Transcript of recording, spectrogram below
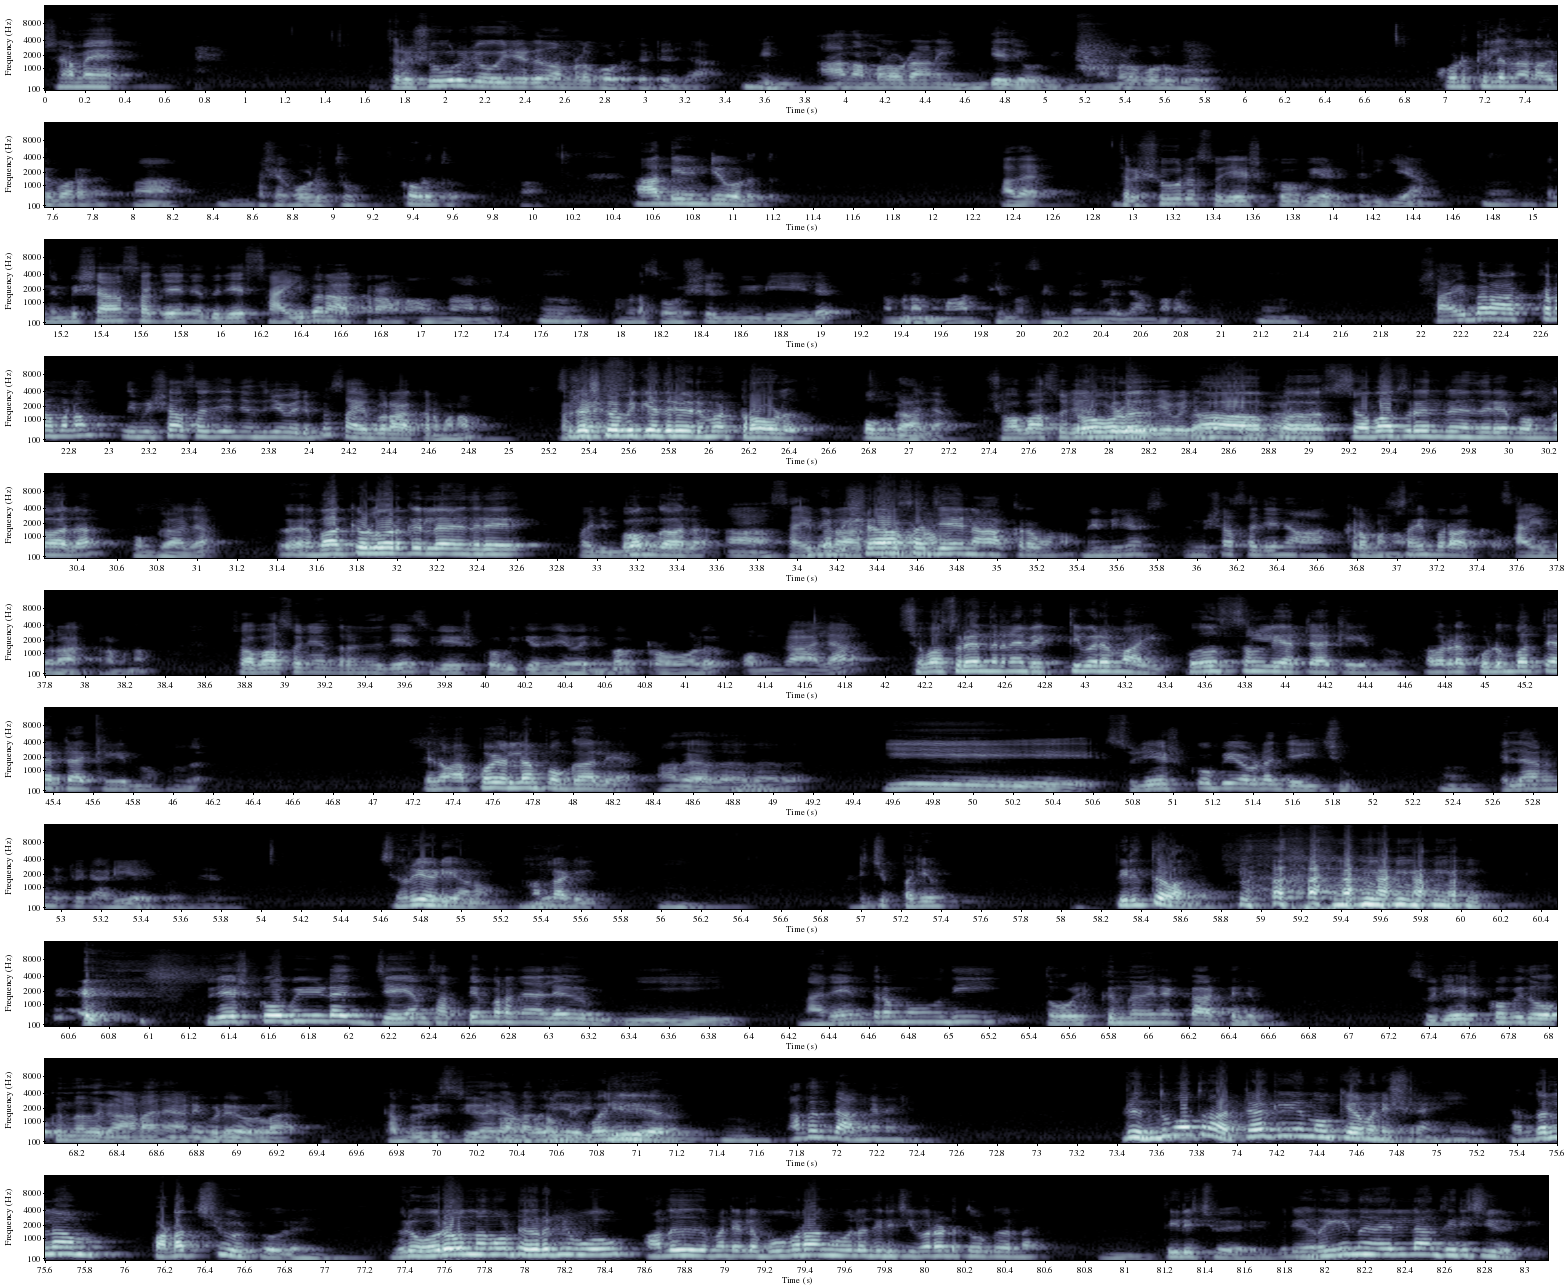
ക്ഷമേ. തൃശ്ശൂർ ചോദിച്ചിട്ട് നമ്മൾ കൊടുത്തിട്ടില്ല. ആ നമ്മളോടാണ് ഇന്ത്യ ചോദിക്കുന്നത്. നമ്മൾ കൊടുക്കൂ. കൊടുക്കില്ലെന്നാണ് അവർ പറഞ്ഞത്. ആ പക്ഷെ കൊടുത്തു. കൊടുത്തു. ആദ്യം ഇന്ത്യ കൊടുത്തു. അതെ. തൃശ്ശൂർ സുരേഷ് ഗോപി എടുത്തിരിക്കുകയാണ്. നിമിഷ സജയനെതിരെ സൈബർ ആക്രമണം എന്നാണ് നമ്മുടെ സോഷ്യൽ മീഡിയയിൽ നമ്മുടെ മാധ്യമ സംഘങ്ങളെല്ലാം പറയുന്നത്. സൈബർ ആക്രമണം നിമിഷ സജയനെതിരെ വരുമ്പോൾ സൈബർ ആക്രമണം. സുരേഷ് ഗോപിക്കെതിരെ വരുമ്പോൾ ട്രോൾ പൊങ്കാല. ശോഭാ ട്രോൾ. ശോഭാ സുരേന്ദ്രനെതിരെ പൊങ്കാല. പൊങ്കാല. ഏ, ബാക്കിയുള്ളവർക്കെല്ലാം എതിരെ വരുമ്പോ പൊങ്കാല. സൈബർ സജയൻ ആക്രമണം. നിമിഷ സജയൻ ആക്രമണം. സൈബർ സൈബർ ആക്രമണം. ശോഭാ സുരേന്ദ്രനെതിരെ സുരേഷ് ഗോപിക്കെതിരെ വരുമ്പോൾ ട്രോൾ പൊങ്കാല. ശോഭാ സുരേന്ദ്രനെ വ്യക്തിപരമായി പേഴ്സണലി അറ്റാക്ക് ചെയ്യുന്നു. അവരുടെ കുടുംബത്തെ അറ്റാക്ക് ചെയ്യുന്നു. അപ്പോഴെല്ലാം പൊങ്കാലയാണ് അതെ അതെ അതെ അതെ. ഈ സുരേഷ് ഗോപി അവിടെ ജയിച്ചു. എല്ലാവരും കിട്ടിയൊരു ഒരു അടിയായി പോയി. ചെറിയ അടിയാണോ? നല്ല അടി. അടിച്ച് പരി പിരുത്തളഞ്ഞു സുരേഷ് ഗോപിയുടെ ജയം സത്യം പറഞ്ഞാൽ ഈ നരേന്ദ്രമോദി തോൽക്കുന്നതിനെക്കാട്ടിലും സുരേഷ് ഗോപി തോക്കുന്നത് കാണാനാണ് ഇവിടെയുള്ള കമ്മ്യൂണിസ്റ്റുകാരടക്കം വലിയ അതെന്താ അങ്ങനെ? ഇവർ എന്തുമാത്രം അറ്റാക്ക് ചെയ്യാൻ നോക്കിയ മനുഷ്യനെ? എന്തെല്ലാം പടച്ചു വിട്ടു ഇവർ ഇവർ ഓരോന്ന് അങ്ങോട്ട് എറിഞ്ഞു പോകും അത് മറ്റേ ബൂമറാങ് പോലെ തിരിച്ച് ഇവരുടെ അടുത്തോട്ട് തന്നെ. തിരിച്ചു വരും. ഇവർ എറിയുന്നതെല്ലാം തിരിച്ചു കിട്ടി.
